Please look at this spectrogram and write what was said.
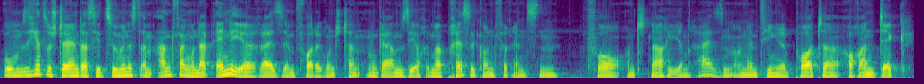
Um sicherzustellen, dass sie zumindest am Anfang und am Ende ihrer Reise im Vordergrund standen, gaben sie auch immer Pressekonferenzen vor und nach ihren Reisen und empfingen Reporter auch an Deck,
